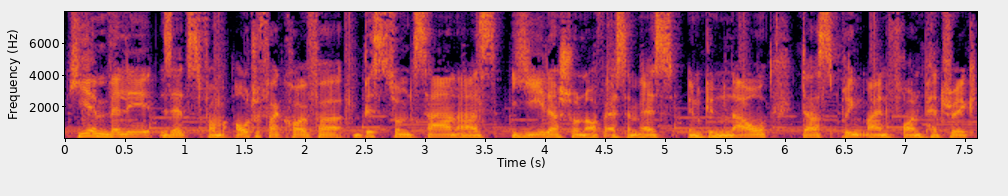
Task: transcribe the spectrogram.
Hier im Valley setzt vom Autoverkäufer bis zum Zahnarzt jeder schon auf SMS und genau das bringt mein Freund Patrick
